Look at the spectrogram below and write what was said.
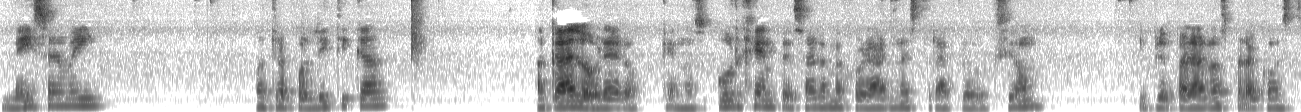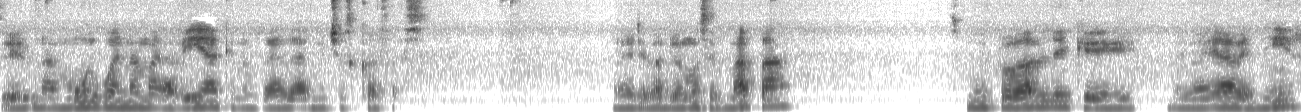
Masonry, otra política. Acá el obrero, que nos urge empezar a mejorar nuestra producción y prepararnos para construir una muy buena maravilla que nos va a dar muchas cosas. A ver, evaluemos el mapa. Es muy probable que me vaya a venir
